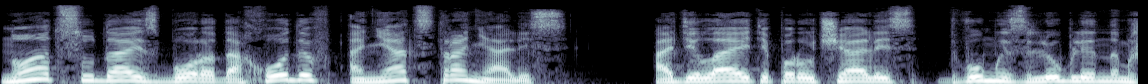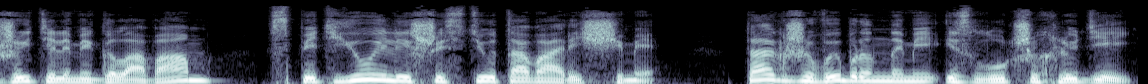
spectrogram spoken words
но от суда и сбора доходов они отстранялись, а дела эти поручались двум излюбленным жителями головам с пятью или шестью товарищами, также выбранными из лучших людей.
